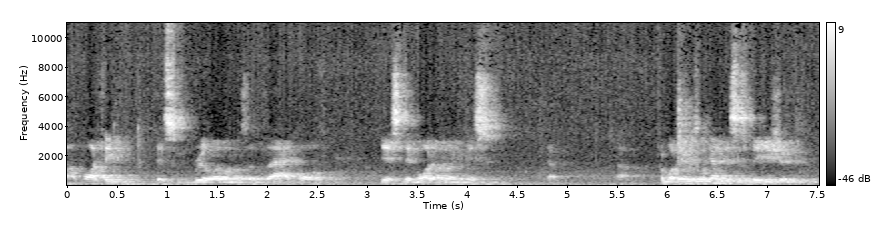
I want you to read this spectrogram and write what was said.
Um, I think there's some real elements of that of, yes, there might have been this, uh, uh, from what he was looking at, this is a big issue.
